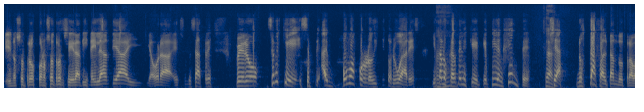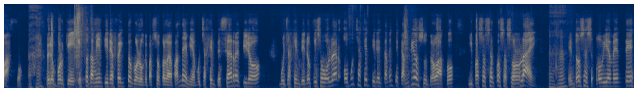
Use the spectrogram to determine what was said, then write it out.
eh, nosotros, con nosotros era Disneylandia y, ahora es un desastre. Pero, ¿sabes qué? vos vas por los distintos lugares y están los carteles que, piden gente. O sea, no está faltando trabajo. Pero porque esto también tiene efecto con lo que pasó con la pandemia. Mucha gente se retiró, mucha gente no quiso volver o mucha gente directamente cambió su trabajo y pasó a hacer cosas online. Entonces, obviamente,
